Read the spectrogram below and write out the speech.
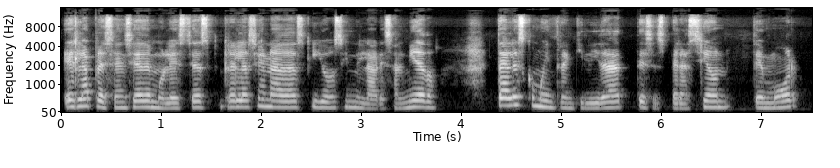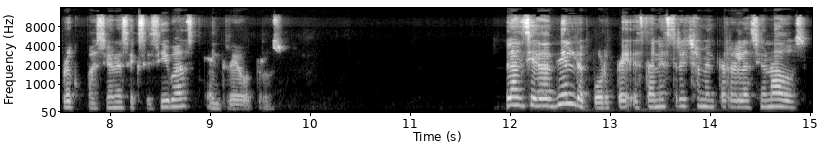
es la presencia de molestias relacionadas y o similares al miedo, tales como intranquilidad, desesperación, temor, preocupaciones excesivas, entre otros. La ansiedad y el deporte están estrechamente relacionados.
